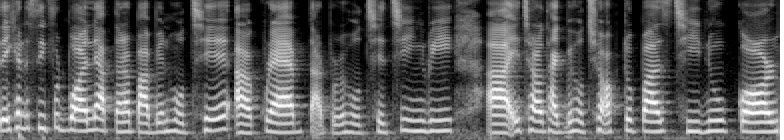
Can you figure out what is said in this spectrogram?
তো এখানে সিফুড বয়েলে আপনারা পাবেন হচ্ছে ক্র্যাব তারপরে হচ্ছে চিংড়ি এছাড়াও থাকবে হচ্ছে অক্টোপাস ঝিনুক কর্ন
